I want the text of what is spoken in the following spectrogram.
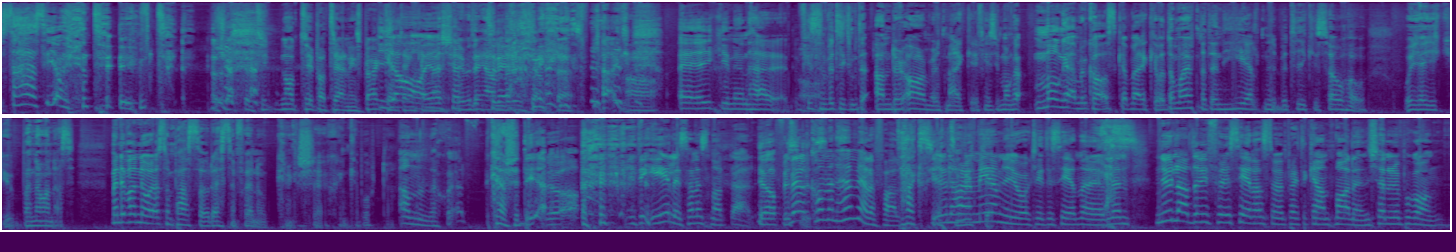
så här ser jag ju inte ut. Du köpte ty- något typ av träningsplagg kan jag Ja, mig. jag Det är köpte träningsplagg. Ja. Eh, Jag gick in i den här, det finns en butik som heter Under Armour, ett märke. Det finns ju många, många amerikanska märken och de har öppnat en helt ny butik i Soho och jag gick ju bananas. Men det var några som passade och resten får jag nog kanske skänka bort. Då. Använda själv. Kanske det. Ja. Lite Elis, han är snart där. Ja. Välkommen hem i alla fall. Tack så Vi vill höra mer om New York lite senare. Men nu laddar vi för det senaste med praktikant Malin. Känner du på gång?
